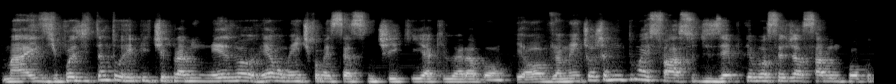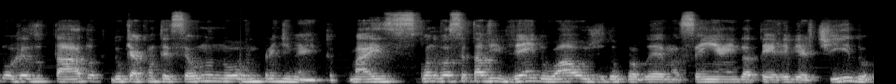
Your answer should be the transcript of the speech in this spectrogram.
Mas depois de tanto repetir para mim mesmo, eu realmente comecei a sentir que aquilo era bom. E obviamente hoje é muito mais fácil dizer porque você já sabe um pouco do resultado do que aconteceu no novo empreendimento. Mas quando você está vivendo o auge do problema sem ainda ter revertido,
